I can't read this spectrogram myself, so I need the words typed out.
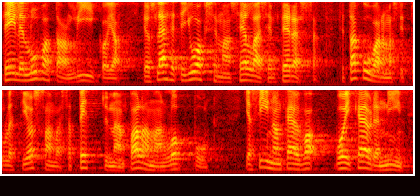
Teille luvataan liikoja, ja jos lähdette juoksemaan sellaisen perässä, te takuvarmasti tulette jossain vaiheessa pettymään, palamaan loppuun, ja siinä on käy, voi käydä niin,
